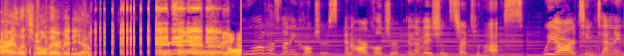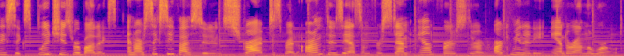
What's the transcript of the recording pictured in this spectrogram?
right, let's roll their video. The world has many cultures, and our culture of innovation starts with us. We are Team 1086 Blue Cheese Robotics, and our 65 students strive to spread our enthusiasm for STEM and FIRST throughout our community and around the world.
